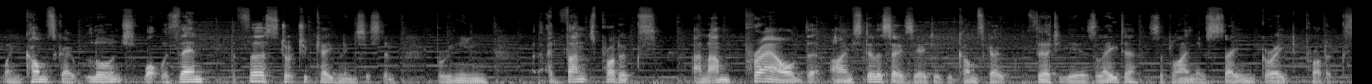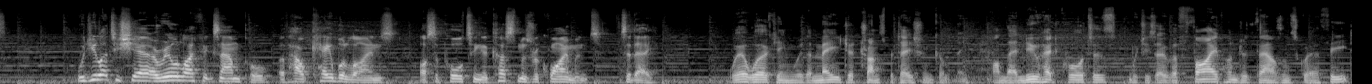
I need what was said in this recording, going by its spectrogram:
when CommScope launched what was then the first structured cabling system, bringing advanced products and I'm proud that I'm still associated with CommScope 30 years later, supplying those same great products. Would you like to share a real life example of how Cablelines are supporting a customer's requirement today? We're working with a major transportation company on their new headquarters, which is over 500,000 square feet.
